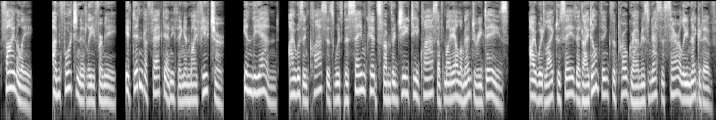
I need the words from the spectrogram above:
Finally. Unfortunately for me, it didn't affect anything in my future. In the end, I was in classes with the same kids from the GT class of my elementary days. I would like to say that I don't think the program is necessarily negative.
